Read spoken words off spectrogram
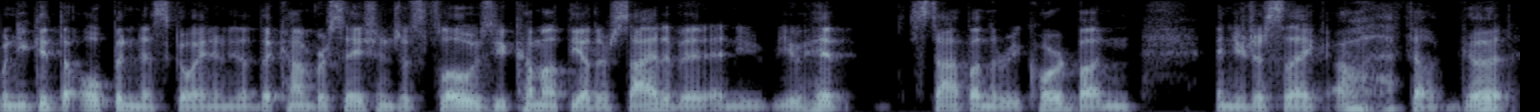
when you get the openness going and the conversation just flows. You come out the other side of it, and you you hit stop on the record button and you're just like, oh, that felt good.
